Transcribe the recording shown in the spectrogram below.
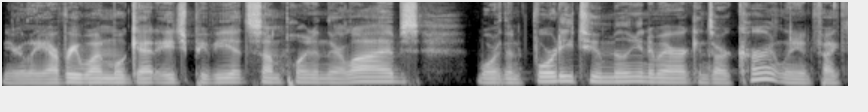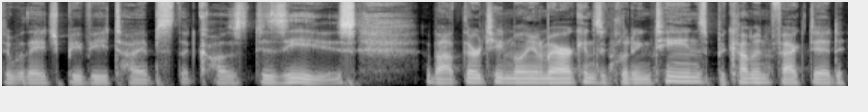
Nearly everyone will get HPV at some point in their lives. More than 42 million Americans are currently infected with HPV types that cause disease. About 13 million Americans, including teens, become infected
